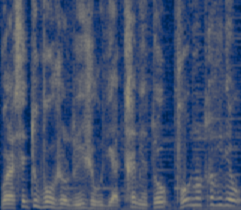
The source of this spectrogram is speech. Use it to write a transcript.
Voilà, c'est tout pour aujourd'hui. Je vous dis à très bientôt pour une autre vidéo.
